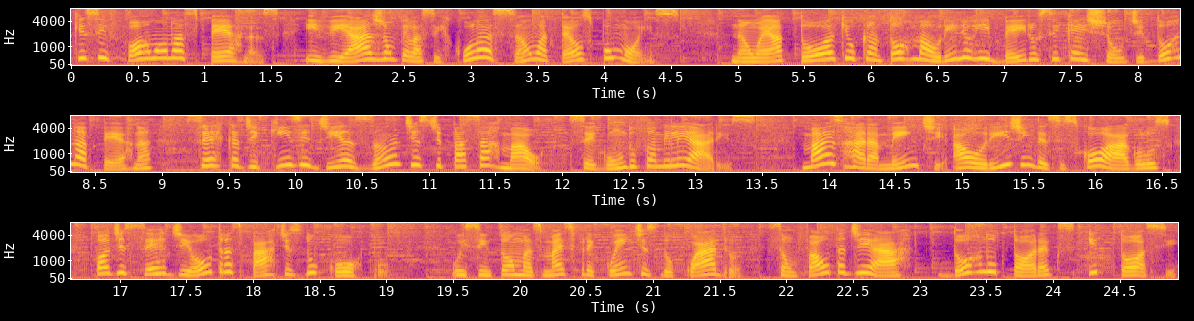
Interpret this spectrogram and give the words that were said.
que se formam nas pernas e viajam pela circulação até os pulmões. Não é à toa que o cantor Maurílio Ribeiro se queixou de dor na perna cerca de 15 dias antes de passar mal, segundo familiares. Mais raramente, a origem desses coágulos pode ser de outras partes do corpo. Os sintomas mais frequentes do quadro são falta de ar, dor no tórax e tosse,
